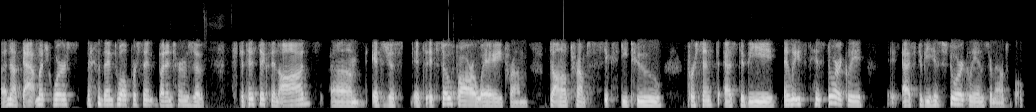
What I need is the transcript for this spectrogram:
uh, not that much worse than 12%, but in terms of statistics and odds, um, it's just it's it's so far away from Donald Trump's 62% as to be at least historically as to be historically insurmountable.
